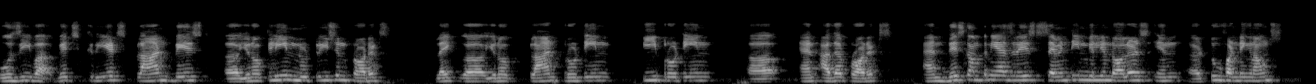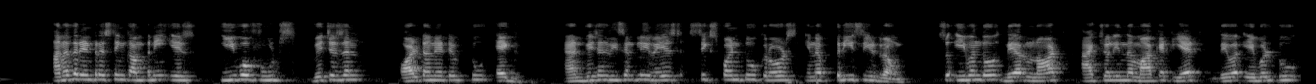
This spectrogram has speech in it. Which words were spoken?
Oziva, which creates plant based, uh, you know, clean nutrition products like, uh, you know, plant protein, pea protein, uh, and other products. And this company has raised 17 million dollars in uh, two funding rounds. Another interesting company is evo foods which is an alternative to egg and which has recently raised 6.2 crores in a pre-seed round. So even though they are not actually in the market yet they were able to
